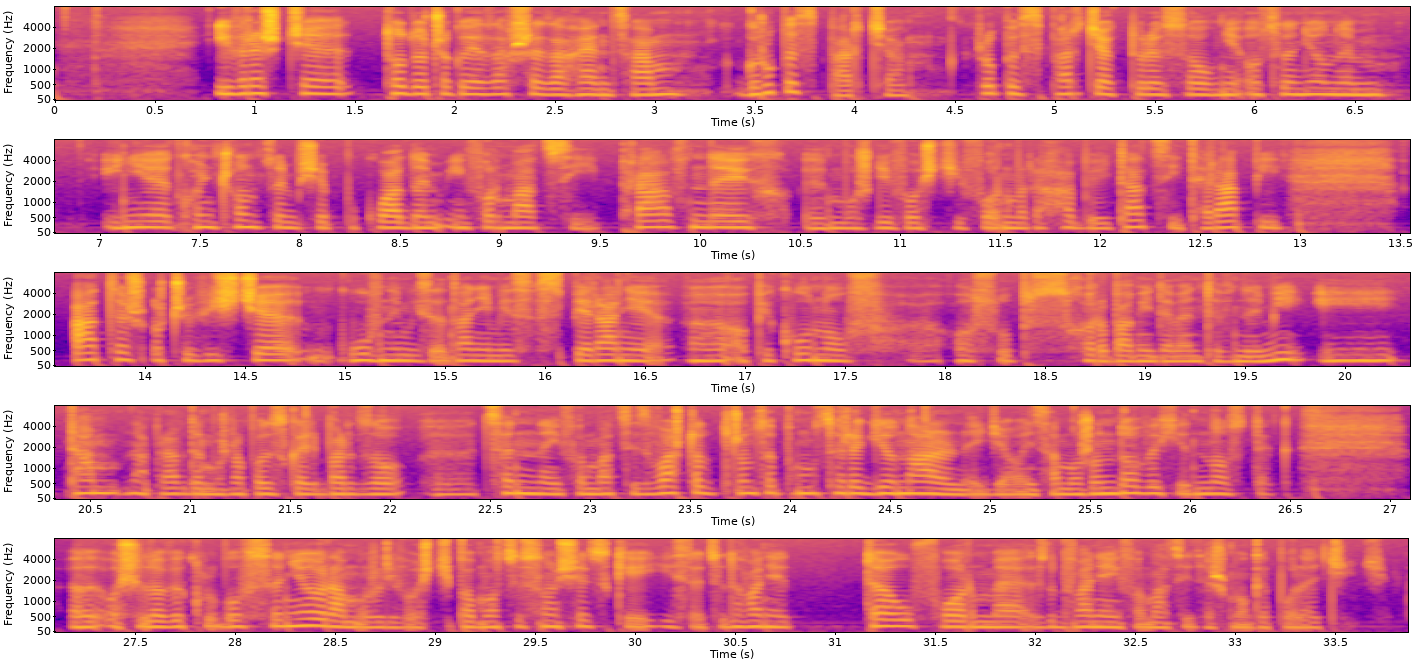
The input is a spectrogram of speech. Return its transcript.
I wreszcie to, do czego ja zawsze zachęcam, grupy wsparcia. Grupy wsparcia, które są nieocenionym i niekończącym się pokładem informacji prawnych, y, możliwości form rehabilitacji, terapii, a też oczywiście głównym ich zadaniem jest wspieranie e, opiekunów e, osób z chorobami dementywnymi i tam naprawdę można pozyskać bardzo e, cenne informacje, zwłaszcza dotyczące pomocy regionalnej, działań samorządowych, jednostek, osiedlowych klubów seniora, możliwości pomocy sąsiedzkiej i zdecydowanie tę formę zdobywania informacji też mogę polecić.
